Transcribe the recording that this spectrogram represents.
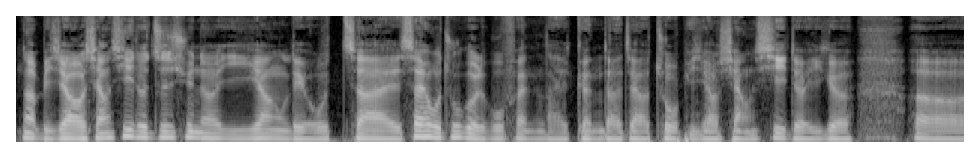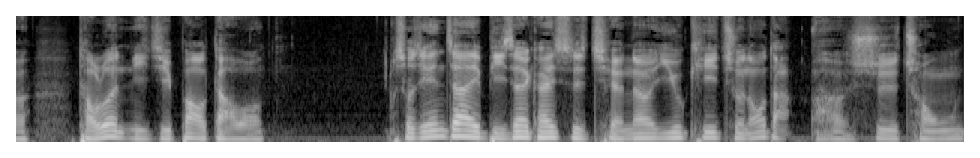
那比较详细的资讯呢，一样留在赛后诸葛的部分来跟大家做比较详细的一个呃讨论以及报道哦。首先，在比赛开始前呢，Yuki Tsunoda 啊是从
